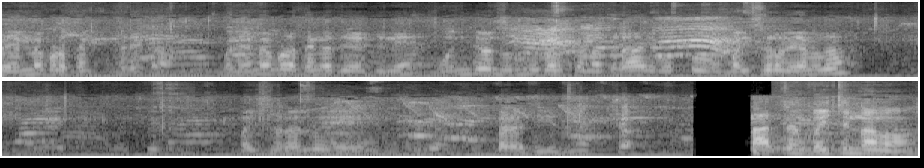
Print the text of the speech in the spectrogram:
ಹೆಮ್ಮೆ ಪಡೋ ಹೆಮ್ಮೆ ಪಡೋ ಸಂಗತಿ ಹೇಳ್ತೀನಿ ಒಂದೇ ಒಂದು ಹುಡುಗಿ ಬರ್ತಾನೆ ಹತ್ರ ಇವತ್ತು ಮೈಸೂರಲ್ಲಿ ಏನದು ಮೈಸೂರಲ್ಲಿ ಬೆಳೆ ತೆಗಿದ್ದೀನಿ ಬೈತೀನಿ ನಾನು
